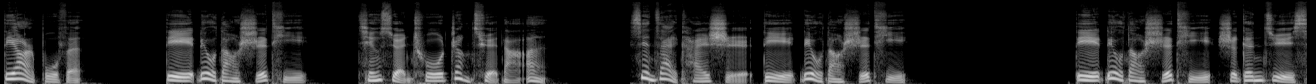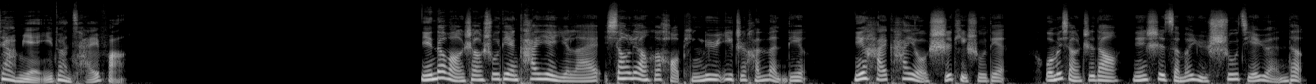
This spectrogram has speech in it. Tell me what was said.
第二部分，第六到十题，请选出正确答案。现在开始第六到十题。第六到十题是根据下面一段采访。您的网上书店开业以来，销量和好评率一直很稳定。您还开有实体书店，我们想知道您是怎么与书结缘的。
